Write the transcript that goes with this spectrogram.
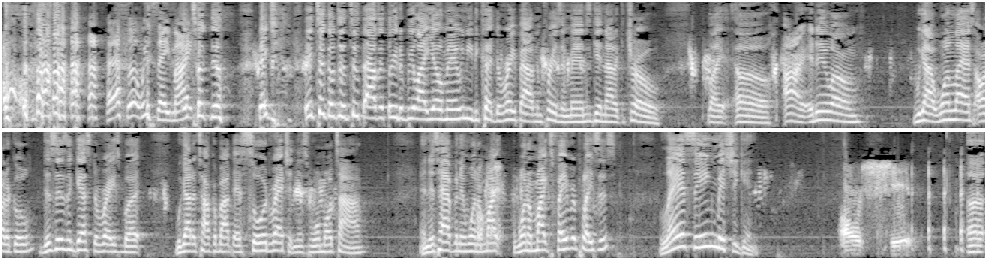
That's what we say, Mike. They took them. They they took them to 2003 to be like, yo, man, we need to cut the rape out in prison, man. It's getting out of control. Like, uh, all right, and then um, we got one last article. This isn't guess the race, but we got to talk about that sword ratchetness one more time. And this happened in one of Mike one of Mike's favorite places, Lansing, Michigan. Oh shit. uh,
